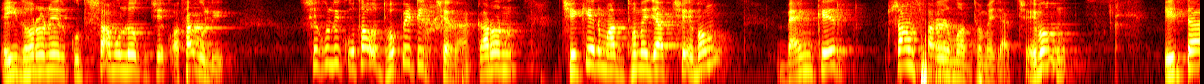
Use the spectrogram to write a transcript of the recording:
এই ধরনের কুৎসামূলক যে কথাগুলি, সেগুলি কোথাও ধোপে টিকছে না। কারণ চেকের মাধ্যমে যাচ্ছে এবং ব্যাংকের ট্রান্সফারের মাধ্যমে যাচ্ছে। এবং এটা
